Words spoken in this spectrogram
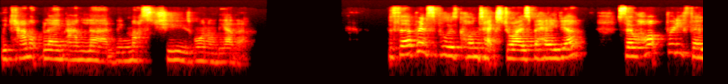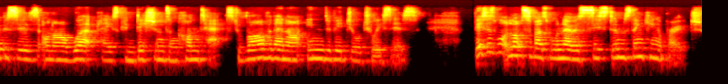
We cannot blame and learn, we must choose one or the other. The third principle is context drives behavior. So, HOP really focuses on our workplace conditions and context rather than our individual choices. This is what lots of us will know as systems thinking approach.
